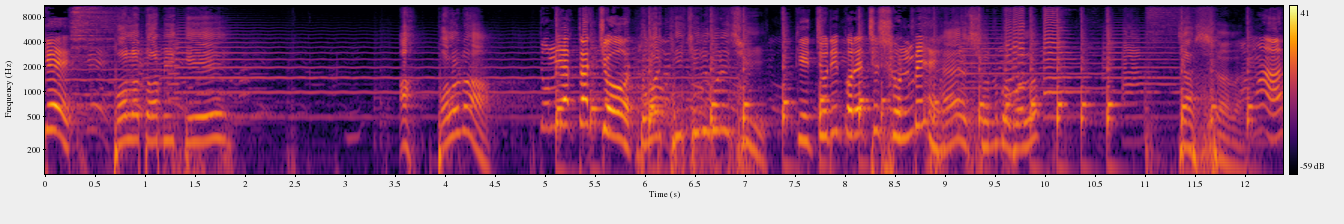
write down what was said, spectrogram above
কে? বলো তো আমি কে? আহ বলো না। তুমি একটা চোর। তোমার কি চুরি করেছি। কি চুরি করেছে শুনবে? হ্যাঁ শুনব বলো। আমার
